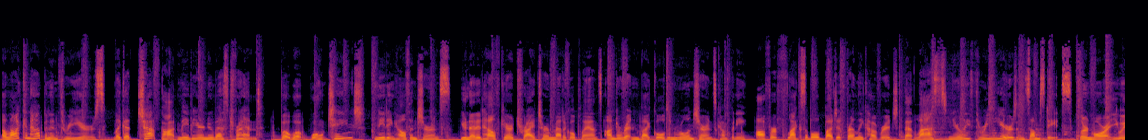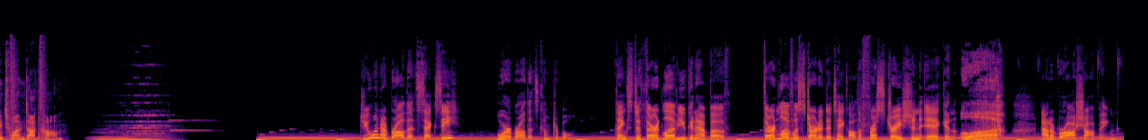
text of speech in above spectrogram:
A lot can happen in three years, like a chatbot may be your new best friend. But what won't change? Needing health insurance. United Healthcare Tri Term Medical Plans, underwritten by Golden Rule Insurance Company, offer flexible, budget friendly coverage that lasts nearly three years in some states. Learn more at uh1.com. Do you want a bra that's sexy or a bra that's comfortable? Thanks to Third Love, you can have both. Third Love was started to take all the frustration, ick, and ugh out of bra shopping.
